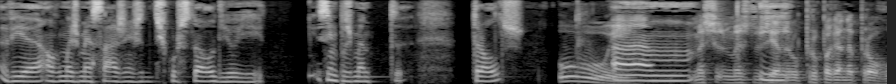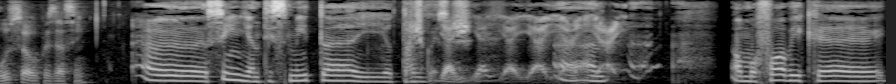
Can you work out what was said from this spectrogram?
havia algumas mensagens de discurso de ódio e simplesmente trolls. Ui, Hum, mas, mas do género propaganda pró-russa ou coisa assim? eh, sim, e antissemita e outras coisas. Ai, ai, ai, ai, ai, ai. Homofóbica e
